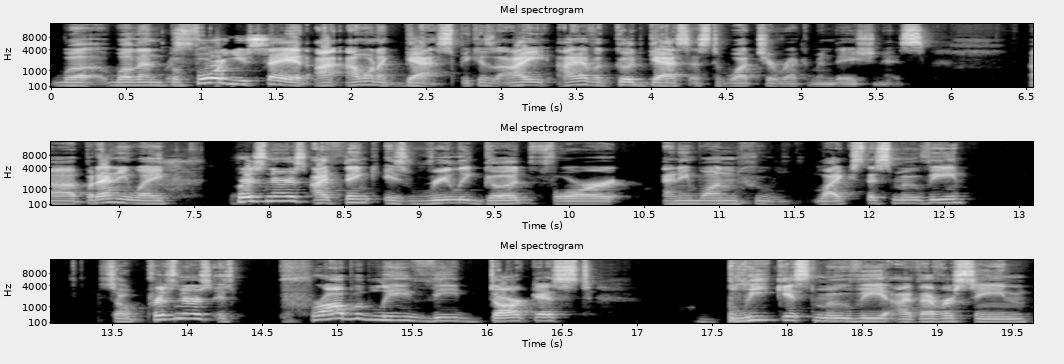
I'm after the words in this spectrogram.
Well, well then. Before you say it, I, I want to guess because I I have a good guess as to what your recommendation is. Uh, but anyway, Prisoners I think is really good for anyone who likes this movie. So Prisoners is probably the darkest, bleakest movie I've ever seen.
